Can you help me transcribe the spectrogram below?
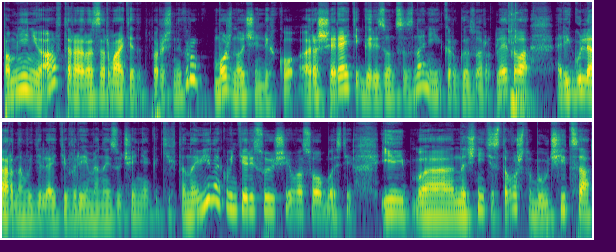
По мнению автора, разорвать этот порочный круг можно очень легко. Расширяйте горизонт сознания и кругозора. Для этого регулярно выделяйте время на изучение каких-то новинок в интересующей вас области и э, начните с того, чтобы учиться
